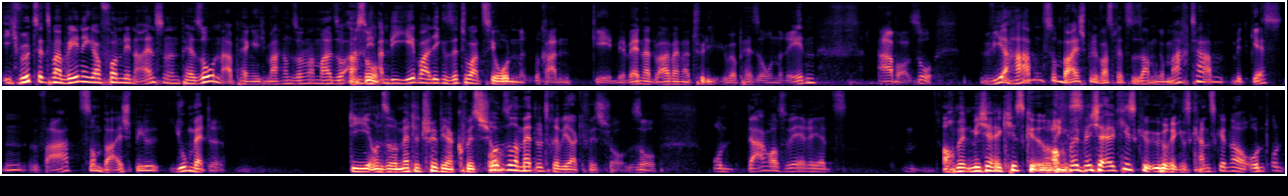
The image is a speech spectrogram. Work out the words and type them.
ich würde es jetzt mal weniger von den einzelnen Personen abhängig machen, sondern mal so an, so. Die, an die jeweiligen Situationen rangehen. Wir werden dabei natürlich über Personen reden. Aber so, wir haben zum Beispiel, was wir zusammen gemacht haben mit Gästen, war zum Beispiel U-Metal. Die unsere Metal Trivia Quiz Show. Unsere Metal Trivia Quiz Show. So. Und daraus wäre jetzt auch mit Michael Kiske übrigens. Auch mit Michael Kieske übrigens, ganz genau. Und, und,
